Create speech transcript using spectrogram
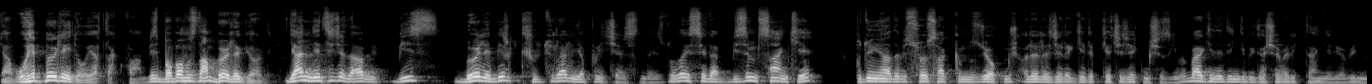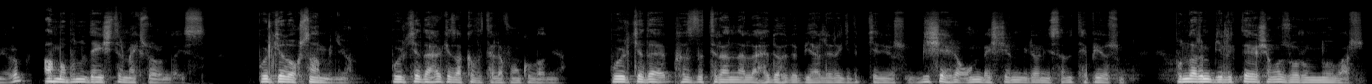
Ya o hep böyleydi o yatak falan. Biz babamızdan böyle gördük. Yani neticede abi biz böyle bir kültürel yapı içerisindeyiz. Dolayısıyla bizim sanki bu dünyada bir söz hakkımız yokmuş, alelacele gelip geçecekmişiz gibi. Belki dediğin gibi göçebelikten geliyor bilmiyorum. Ama bunu değiştirmek zorundayız. Bu ülke 90 milyon. Bu ülkede herkes akıllı telefon kullanıyor. Bu ülkede hızlı trenlerle hede hede bir yerlere gidip geliyorsun. Bir şehre 15-20 milyon insanı tepiyorsun. Bunların birlikte yaşama zorunluluğu var.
